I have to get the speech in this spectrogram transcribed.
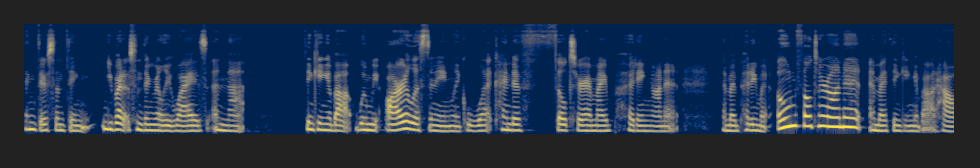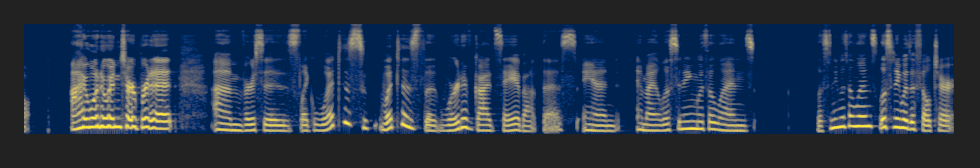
I think there's something you brought up something really wise, and that thinking about when we are listening, like what kind of filter am I putting on it? Am I putting my own filter on it? Am I thinking about how I want to interpret it um, versus like what does what does the Word of God say about this? And am I listening with a lens, listening with a lens, listening with a filter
